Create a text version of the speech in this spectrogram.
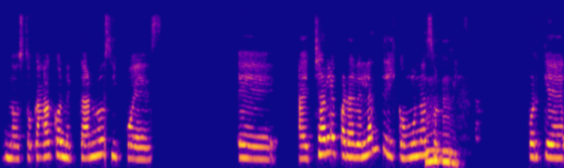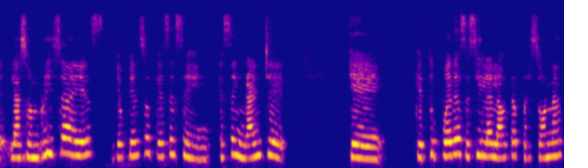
nos tocaba conectarnos y pues eh, a echarle para adelante y con una sonrisa porque la sonrisa es, yo pienso que es ese, ese enganche que, que tú puedes decirle a la otra persona,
